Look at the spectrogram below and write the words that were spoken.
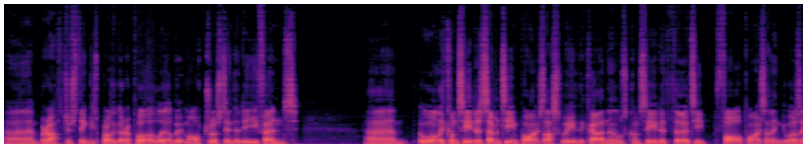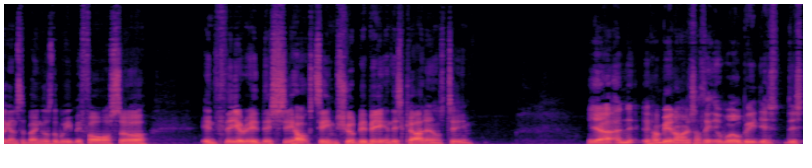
Um, but I just think he's probably got to put a little bit more trust in the defense um, who only conceded 17 points last week. The Cardinals conceded 34 points, I think it was, against the Bengals the week before. So, in theory, this Seahawks team should be beating this Cardinals team. Yeah, and if I'm being honest, I think they will beat this this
